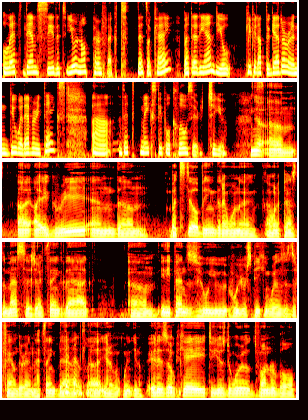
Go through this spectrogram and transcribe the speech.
let them see that you're not perfect, that's okay. But at the end, you'll keep it up together and do whatever it takes. Uh, that makes people closer to you. Yeah, um, I, I agree, and um, but still, being that I want to, I want to pass the message. I think that um, it depends who you who you're speaking with as a founder, and I think that uh, you know when you know it is okay to use the word vulnerable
